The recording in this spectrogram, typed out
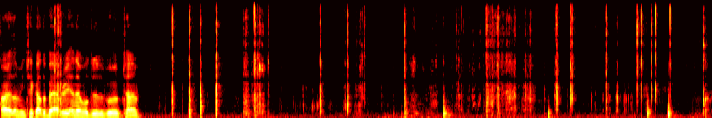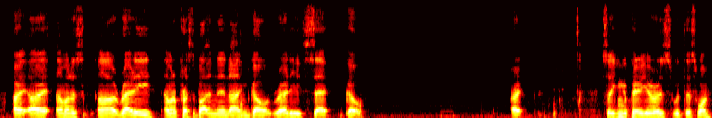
Alright let me take out the battery and then we'll do the boot up time Alright, alright, I'm gonna, uh, ready, I'm gonna press the button and I can go. Ready, set, go. Alright. So you can compare yours with this one.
